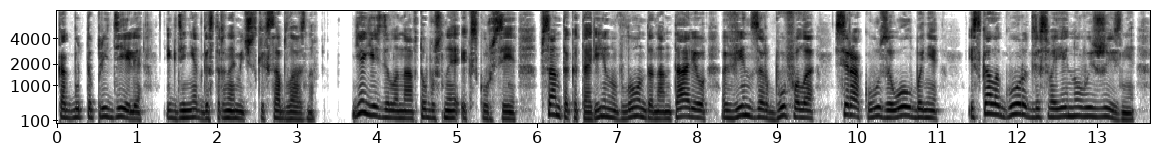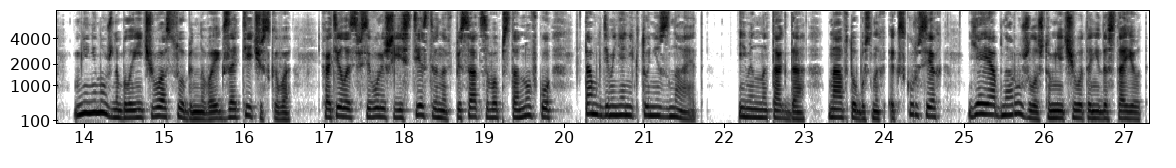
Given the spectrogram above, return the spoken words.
как будто при деле, и где нет гастрономических соблазнов. Я ездила на автобусные экскурсии в Санта-Катарину, в Лондон, Онтарио, в Виндзор, Буффало, Сиракузы, Олбани. Искала город для своей новой жизни. Мне не нужно было ничего особенного, экзотического. Хотелось всего лишь естественно вписаться в обстановку там, где меня никто не знает. Именно тогда, на автобусных экскурсиях, я и обнаружила, что мне чего-то недостает,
